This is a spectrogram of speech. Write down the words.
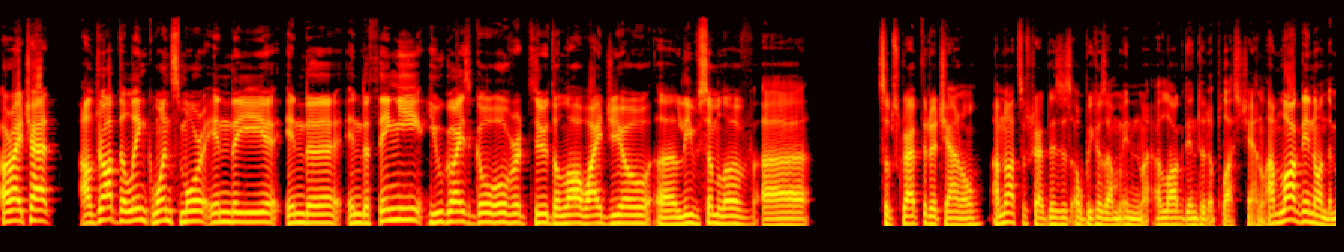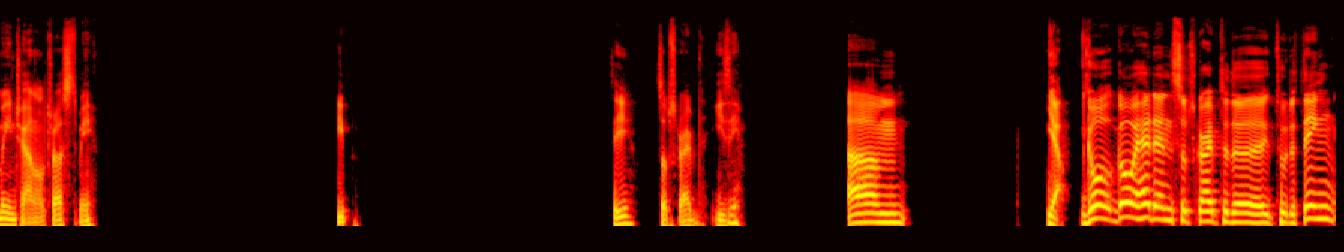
All right, chat. I'll drop the link once more in the in the in the thingy. You guys go over to the Law YGO, uh, leave some love, uh, subscribe to the channel. I'm not subscribed. This is oh because I'm in my, I logged into the plus channel. I'm logged in on the main channel. Trust me. See, subscribed, easy. Um, yeah go go ahead and subscribe to the to the thing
